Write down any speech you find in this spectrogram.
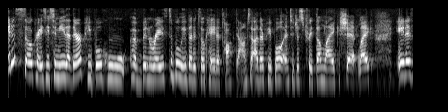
It is so crazy to me that there are people who have been raised to believe that it's okay to talk down to other people and to just treat them like shit. Like, it is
